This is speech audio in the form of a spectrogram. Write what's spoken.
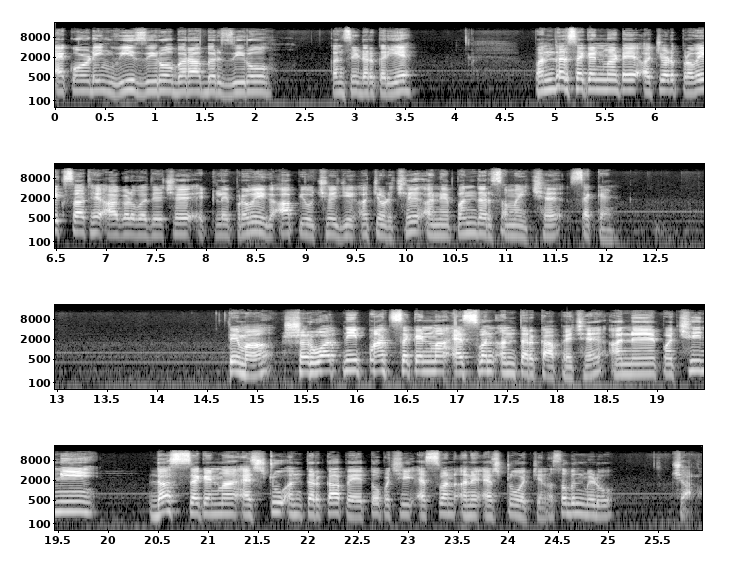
એકોર્ડિંગ વી ઝીરો બરાબર ઝીરો કન્સિડર કરીએ. પંદર સેકન્ડ માટે અચળ પ્રવેગ સાથે આગળ વધે છે એટલે પ્રવેગ આપ્યો છે જે અચળ છે અને પંદર સમય છે સેકન્ડ તેમાં શરૂઆતની પાંચ સેકન્ડમાં એસ વન અંતર કાપે છે અને પછીની દસ સેકન્ડમાં એસ ટુ અંતર કાપે, તો પછી એસ વન અને એસ ટુ વચ્ચેનો સંબંધ મેળવો. ચાલો.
